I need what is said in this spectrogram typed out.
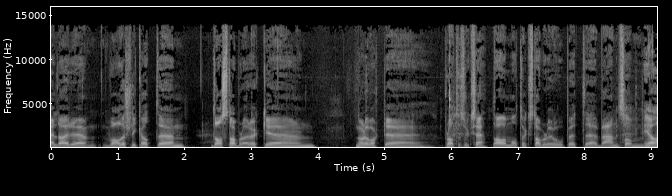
Eldar, eh, var det slik at um, da stabla dere eh, Når det ble eh, platesuksess, da måtte dere stable i hop et eh, band som Ja,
